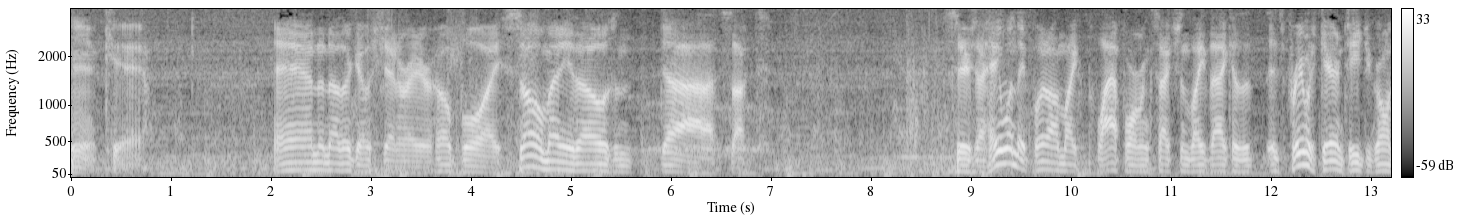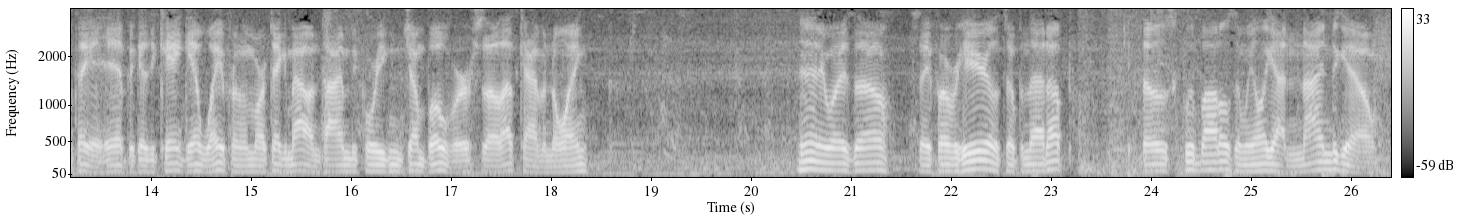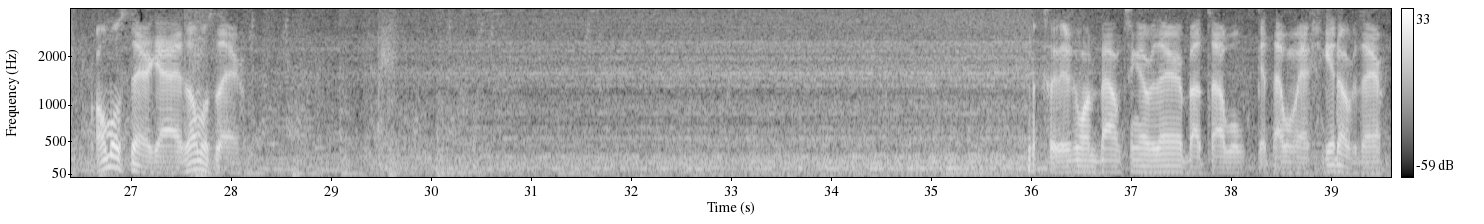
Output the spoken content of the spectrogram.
Okay. And another ghost generator. Oh boy, so many of those, and ah, that sucked. Seriously, I hate when they put on like platforming sections like that because it, it's pretty much guaranteed you're going to take a hit because you can't get away from them or take them out in time before you can jump over. So that's kind of annoying. Anyways, though, safe over here. Let's open that up. Get those clue bottles, and we only got nine to go. Almost there, guys. Almost there. Looks like there's one bouncing over there, but uh, we'll get that when we actually get over there.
